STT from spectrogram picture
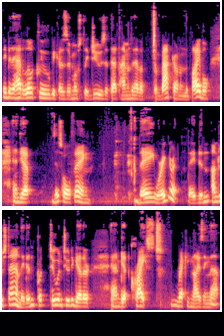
Maybe they had a little clue because they're mostly Jews at that time and they have a, some background in the Bible. And yet, this whole thing, they were ignorant. They didn't understand. They didn't put two and two together and get Christ, recognizing that.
